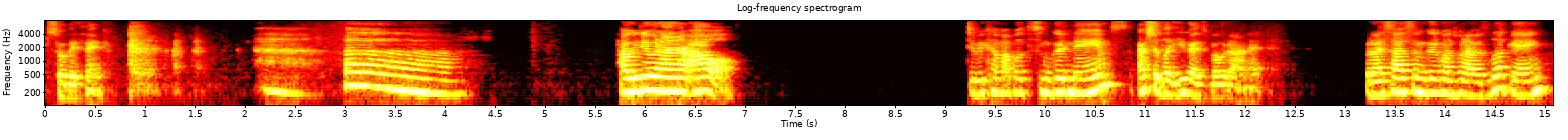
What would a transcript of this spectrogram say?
so they think. ah. How we doing on our owl? Did we come up with some good names? I should let you guys vote on it. But I saw some good ones when I was looking.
